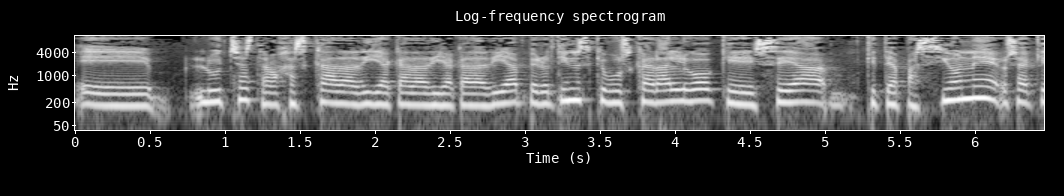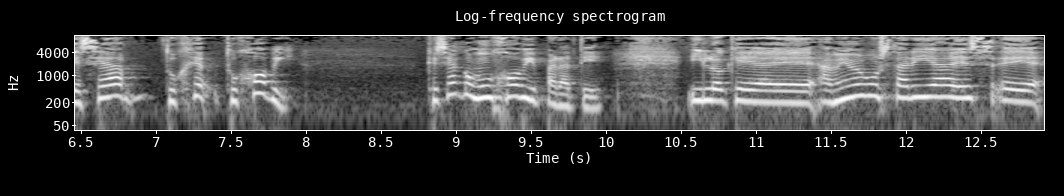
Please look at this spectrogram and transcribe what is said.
eh, luchas, trabajas cada día, cada día, cada día, pero tienes que buscar algo que sea, que te apasione, o sea, que sea tu, tu hobby. Que sea como un hobby para ti. Y lo que eh, a mí me gustaría es, eh,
